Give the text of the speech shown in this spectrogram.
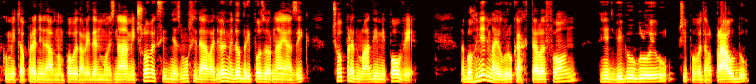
Ako mi to prednedávnom povedal jeden môj známy, človek si dnes musí dávať veľmi dobrý pozor na jazyk, čo pred mladými povie – lebo hneď majú v rukách telefón, hneď vygooglujú, či povedal pravdu,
